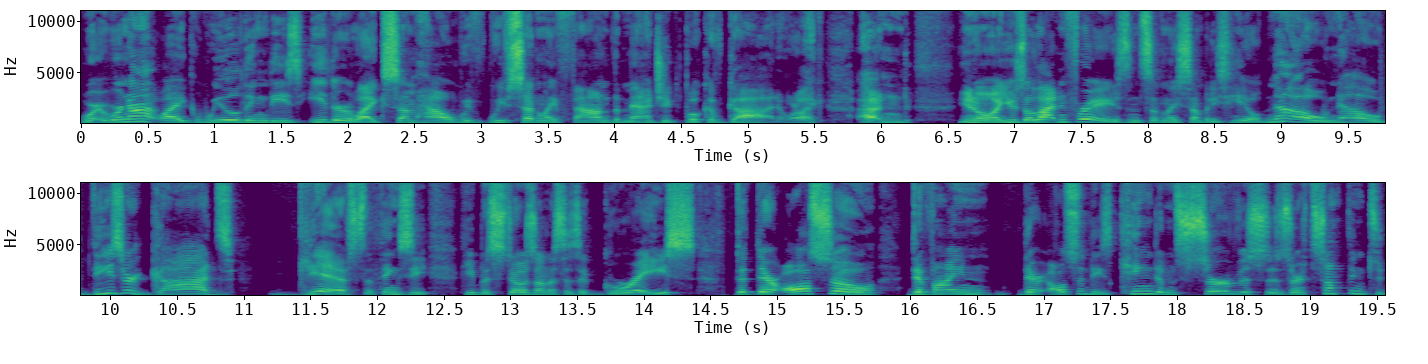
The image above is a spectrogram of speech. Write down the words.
We're, we're not like wielding these either like somehow we've, we've suddenly found the magic book of god and we're like and you know i use a latin phrase and suddenly somebody's healed. No no. These are god's gifts the things he, he bestows on us as a grace that they're also divine they're also these kingdom services. There's something to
